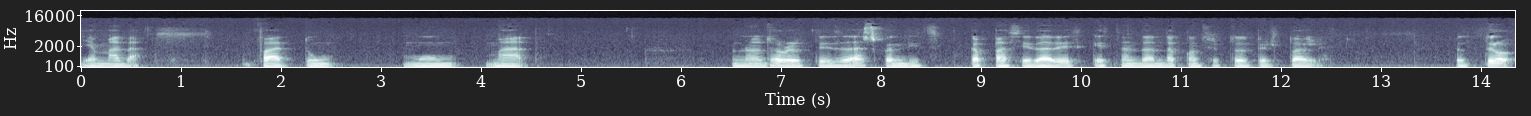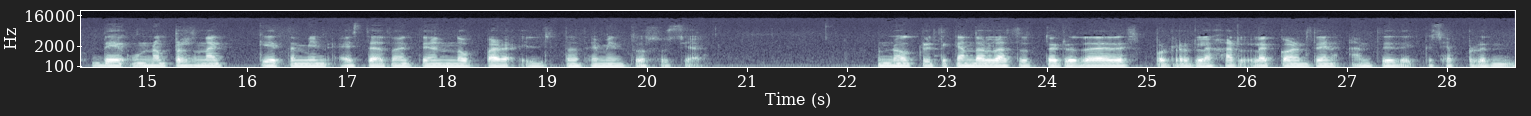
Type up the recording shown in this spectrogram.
llamada Fatumumab uno sobre artistas con discapacidades que están dando conciertos virtuales. Otro de una persona que también está entrenando para el distanciamiento social. Uno criticando a las autoridades por relajar la cuarentena antes de que se aprende.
